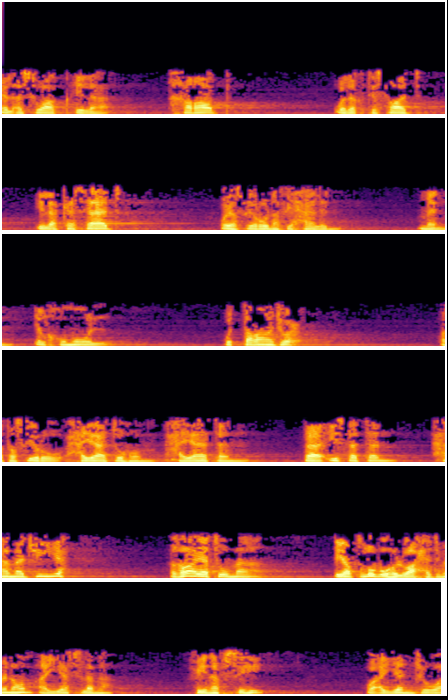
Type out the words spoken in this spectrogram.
الأسواق إلى خراب والاقتصاد إلى كساد ويصيرون في حال من الخمول والتراجع وتصير حياتهم حياة بائسة همجية غاية ما يطلبه الواحد منهم أن يسلم في نفسه وأن ينجو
